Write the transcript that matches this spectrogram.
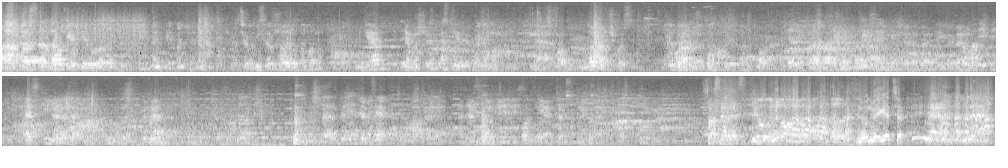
Átasztálnak kérni róla, vagy? Csak vissza. Sajnos vannak. Igen? Nem a sörhöz kérjük, hanem a narancshoz. Narancshoz. Ez ki? Szaszerezti. Jó, hogy hallom mondod. Mondd még egyszer? Nem, nem.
